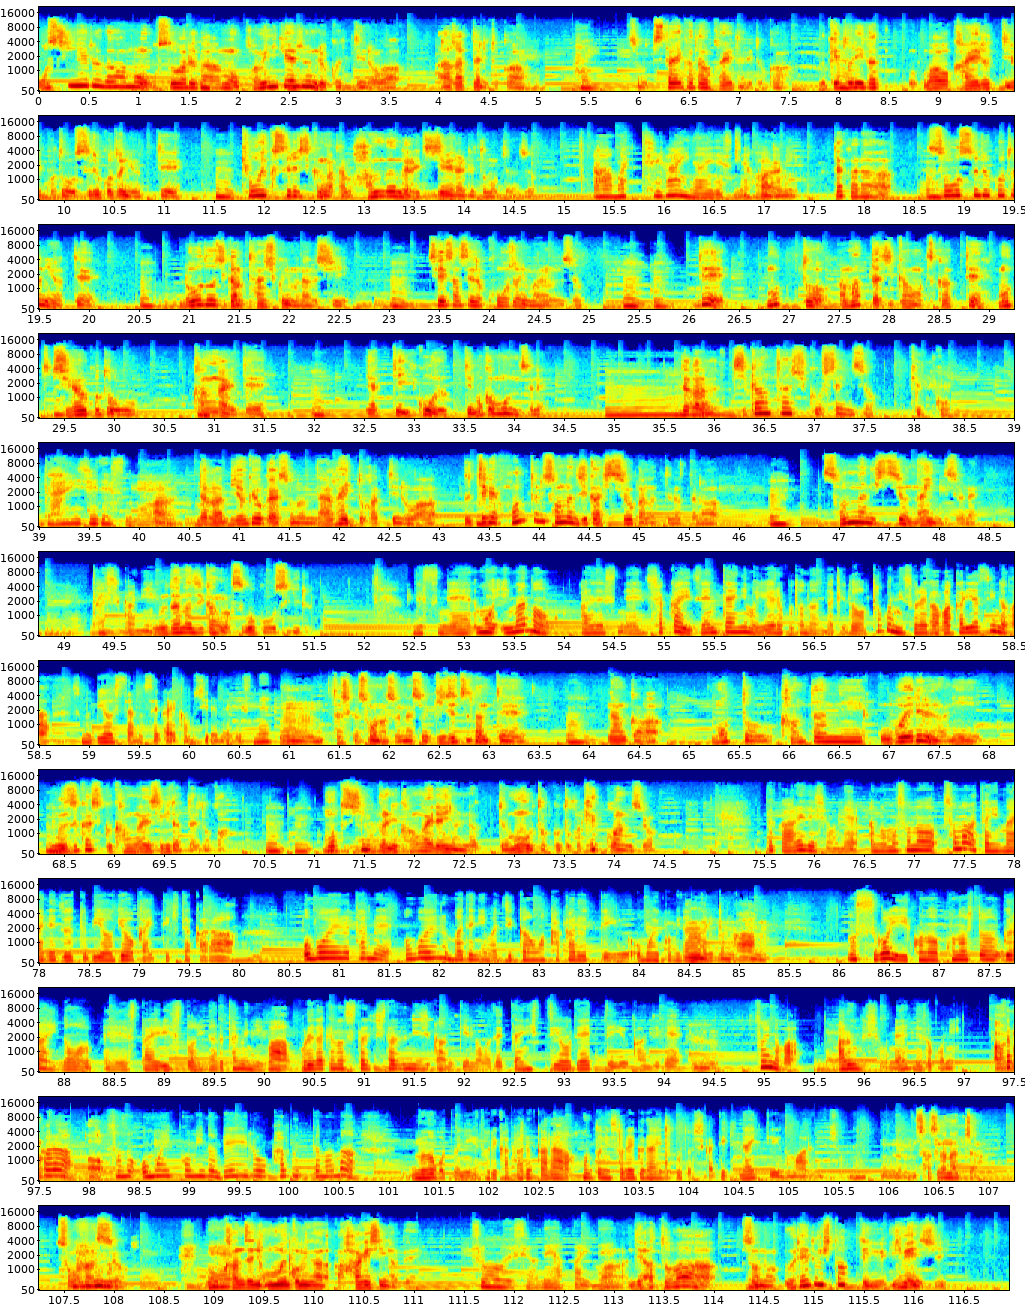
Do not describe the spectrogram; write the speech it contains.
教える側も教わる側もコミュニケーション力っていうのが上がったりとか、はいその伝え方を変えたりとか、受け取りが、輪を変えるっていうことをすることによって、うん。教育する時間が多分半分ぐらい縮められると思ってるんですよ。ああ、間違いないですね、本当に。だから、うんそうすることによって、うん労働時間の短縮にもなるし、うん。生産性の向上にもなるんですよ。うん。うん。で、もっと余った時間を使って、もっと違うことを考えてうん。やっていこうよって僕は思うんですよね。だから、時間短縮をしたいんですよ。結構。大事ですね。はい。だから美容業界その長いとかっていうのは、ぶっちゃけ本当にそんな時間必要かなってなったら、うん。そんなに必要ないんですよね。確かに。無駄な時間がすごく多すぎる。ですね。もう今の、あれですね、社会全体にも言えることなんだけど、特にそれが分かりやすいのが、その美容師さんの世界かもしれないですね。うん、確かにそうなんですよね。その技術なんて、うん。なんか、もっと簡単に覚えれるのに、うん難しく考えすぎだったりとか、うんうん。もっとシンプルに考えりゃいいのになって思うとことか結構あるんですよ。だからあれでしょうね。あのもうそのその当たり前でずっと美容業界行ってきたから、覚えるため覚えるまでには時間はかかるっていう思い込みだったりとか、うんうんもうすごいこのこの人ぐらいの、えースタイリストになるためにはこれだけの下下積み時間っていうのは絶対に必要でっていう感じでうんそういうのがあるんでしょうね寝底に。だからあその思い込みのベールをかぶったまま物事に取り掛かるから本当にそれぐらいのことしかできないっていうのもあるんでしょうね。うんさすがなっちゃん。そうなんですよ。ねもう完全に思い込みが激しいので。そうですよねやっぱりね。まあで、あとは、その、売れる人っていうイメージ、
